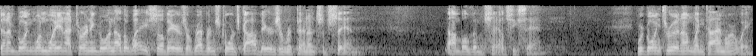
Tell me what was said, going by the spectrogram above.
Then I'm going one way and I turn and go another way. So there's a reverence towards God. There's a repentance of sin. Humble themselves, he said. We're going through an humbling time, aren't we?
